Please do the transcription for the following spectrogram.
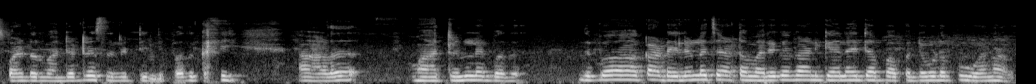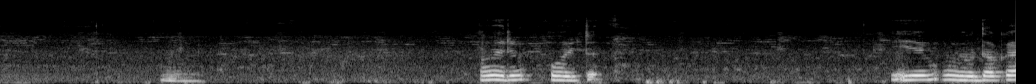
സ്പൈഡർമാന്റെ ഡ്രസ്സും കിട്ടിയില്ല? ഇപ്പം അത് കൈ ആൾ മാറ്റണില്ല ഇപ്പം അത്. ഇതിപ്പോൾ ആ കടയിലുള്ള ചേട്ടന്മാരെയൊക്കെ കാണിക്കാനായിട്ട് അപ്പാപ്പന്റെ കൂടെ പോവാണ് ആൾ. വരും പോയിട്ട് ഈ ഇതൊക്കെ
